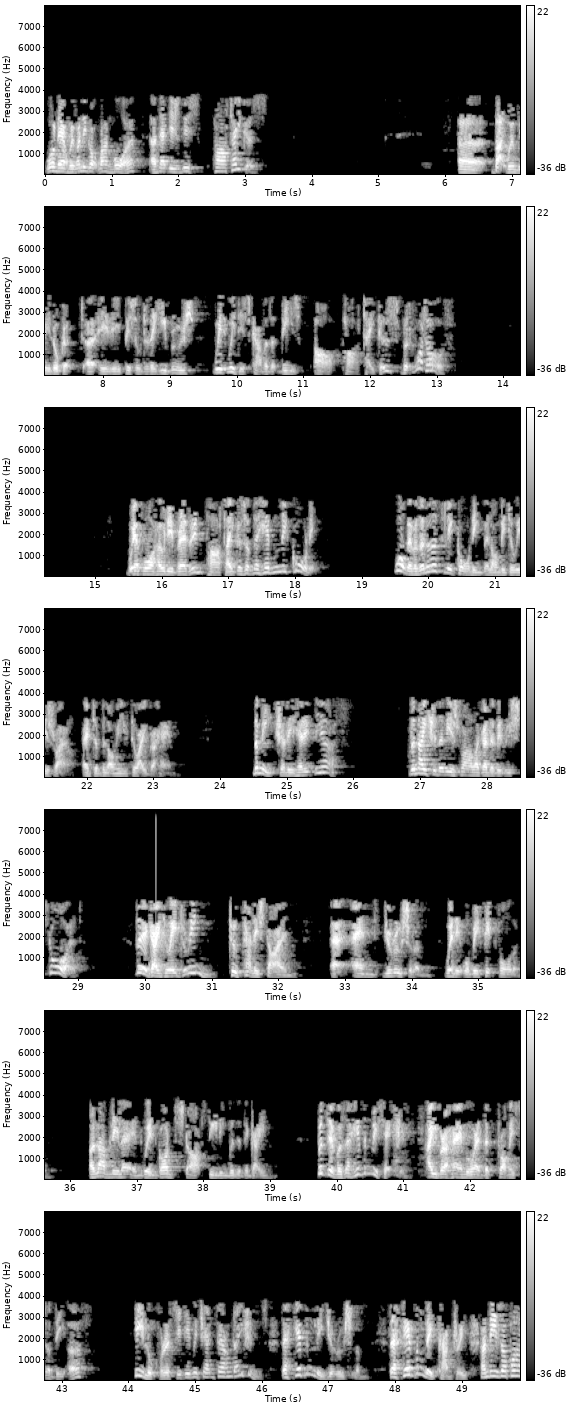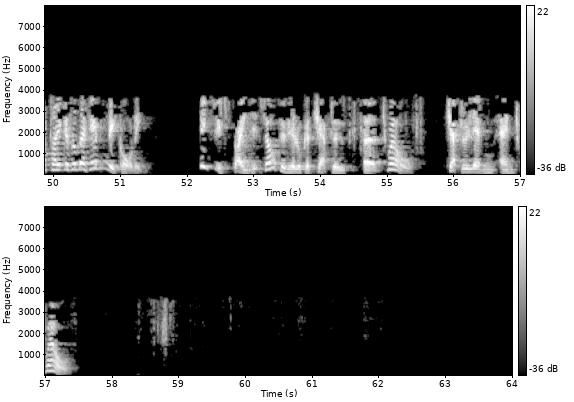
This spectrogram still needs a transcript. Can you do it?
Well now, we've only got one more, and that is this partakers. Uh, but when we look at uh, the epistle to the Hebrews, we, we discover that these are partakers, but what of? Wherefore, holy brethren, partakers of the heavenly calling. Well, there was an earthly calling belonging to Israel and to belonging to Abraham. The meek shall inherit the earth. The nation of Israel are going to be restored. They're going to enter in to Palestine uh, and Jerusalem when it will be fit for them. A lovely land when God starts dealing with it again. But there was a heavenly section. Abraham who had the promise of the earth. He looked for a city which had foundations. The heavenly Jerusalem. The heavenly country. And these are partakers of the heavenly calling. It explains itself if you look at chapter uh, 12, chapter 11 and 12.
